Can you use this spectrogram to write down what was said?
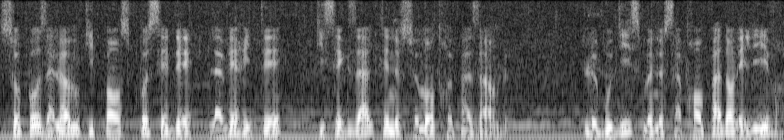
s'oppose à l'homme qui pense posséder la vérité, qui s'exalte et ne se montre pas humble. Le bouddhisme ne s'apprend pas dans les livres,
